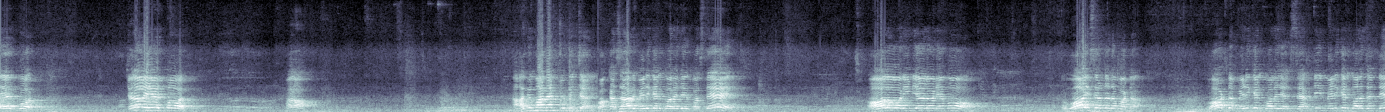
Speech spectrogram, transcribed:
ఎయిర్పోర్ట్ చలో ఎయిర్పోర్ట్ మనం అభిమానాన్ని చూపించాలి. ఒక్కసారి మెడికల్ కాలేజీకి వస్తే ఆల్ ఓవర్ ఇండియాలోనేమో వాయిస్ వెళ్తుందన్నమాట what the medical college seventeen medical college అంటే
